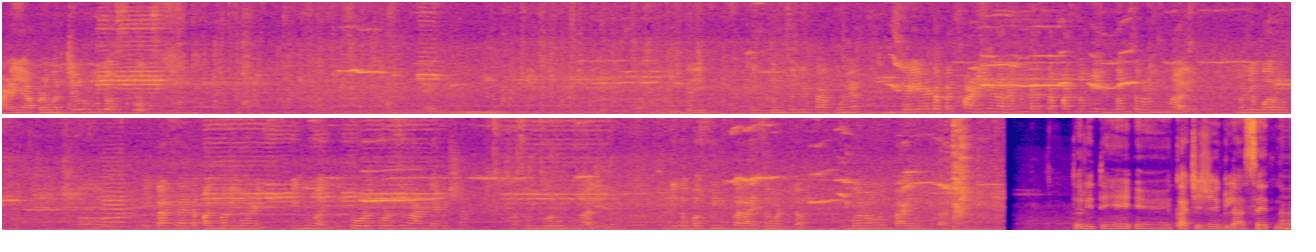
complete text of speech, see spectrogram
आणि आपण वरच्यावर दूध असतो एकदम सगळी टाकून यात दुसऱ्या या टप्प्यात पाणी येणार आहे त्या टप्प्यातनं मी एकदम सगळं घेऊन आले. म्हणजे बरं एकाच या टपात भरलं आणि ते घेऊन आले. तर थोडं थोडंसं आणण्यापेक्षा असं भरून घेऊन आलेलं आणि तर बसून करायचं म्हटलं. की बनवून पाय दुखतात. तर इथे हे काचेचे ग्लास आहेत ना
